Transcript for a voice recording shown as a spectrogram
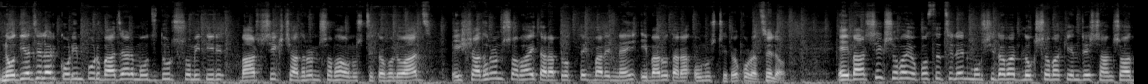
নদিয়া জেলার করিমপুর বাজার মজদুর সমিতির বার্ষিক সাধারণ সভা অনুষ্ঠিত হলো আজ। এই সাধারণ সভায় তারা প্রত্যেকবারের ন্যায় এবারও তারা অনুষ্ঠিত করেছিল। এই বার্ষিক সভায় উপস্থিত ছিলেন মুর্শিদাবাদ লোকসভা কেন্দ্রের সাংসদ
